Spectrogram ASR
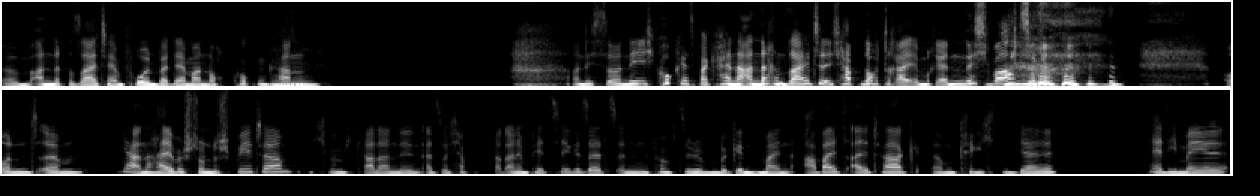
ähm, andere Seite empfohlen, bei der man noch gucken kann. Mhm. Und ich so, nee, ich gucke jetzt bei keiner anderen Seite, ich habe noch drei im Rennen, ich warte. und ähm, ja, eine halbe Stunde später, ich will mich gerade an den, also ich habe mich gerade an den PC gesetzt, in 15 Minuten beginnt mein Arbeitsalltag, ähm, kriege ich eine Mail, äh, die Mail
